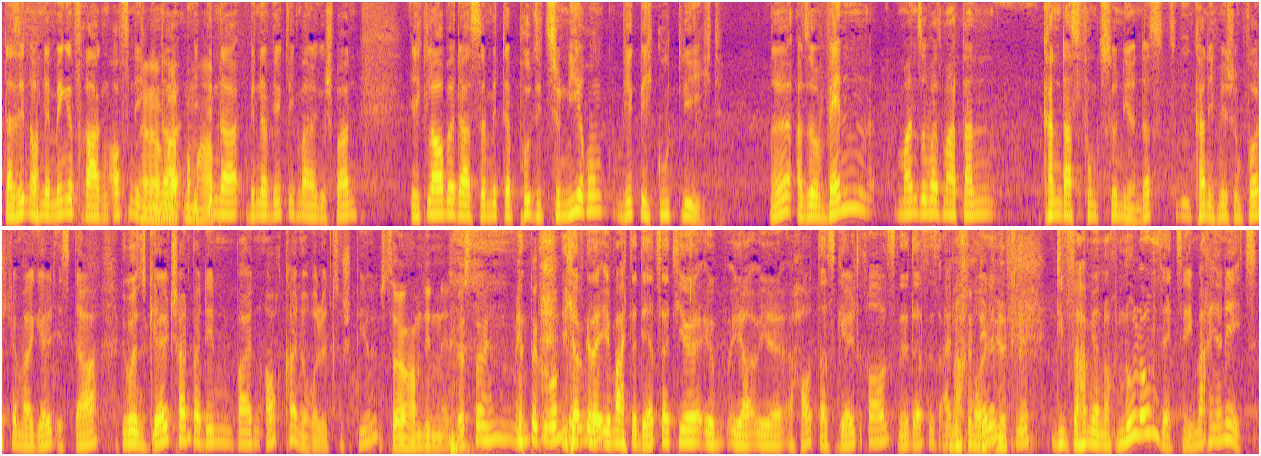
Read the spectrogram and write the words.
da sind noch eine Menge Fragen offen. Ich, Ja, bin, da, ich bin, da, bin da wirklich mal gespannt. Ich glaube, dass er mit der Positionierung wirklich gut liegt. Ne? Also wenn man sowas macht, dann kann das funktionieren. Das kann ich mir schon vorstellen, weil Geld ist da. Übrigens, Geld scheint bei den beiden auch keine Rolle zu spielen. Da, haben die einen Investor im Hintergrund? Ich habe gedacht, ihr macht ja derzeit hier, ihr, ihr, ihr haut das Geld raus, ne? das ist eine Machen Freude. die wirklich? Die haben ja noch null Umsätze, die machen ja nichts.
